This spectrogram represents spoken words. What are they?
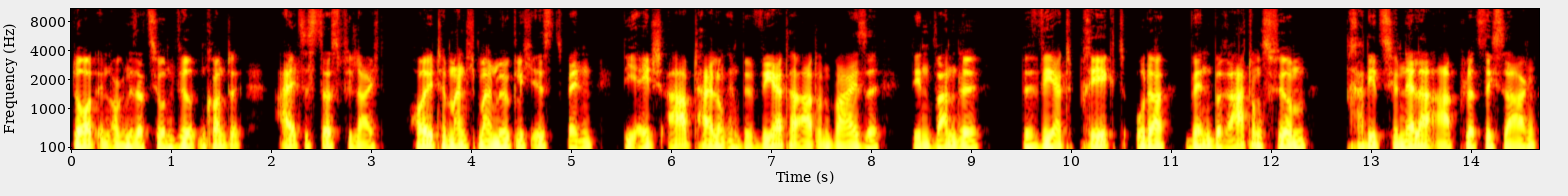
dort in Organisationen wirken konnte, als es das vielleicht heute manchmal möglich ist, wenn die HR-Abteilung in bewährter Art und Weise den Wandel bewährt prägt oder wenn Beratungsfirmen traditioneller Art plötzlich sagen,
